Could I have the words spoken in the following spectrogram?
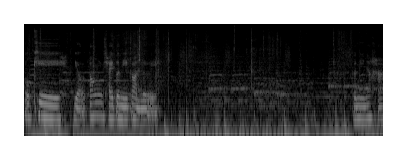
โอเค เดี๋ยวต้องใช้ตัวนี้ก่อนเลย ตัวนี้นะคะ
